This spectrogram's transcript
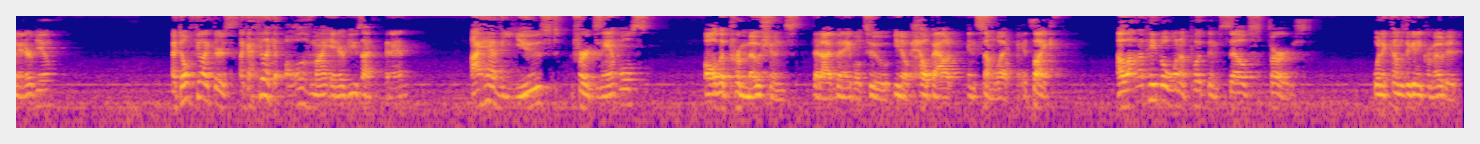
an interview, I don't feel like there's, like, I feel like all of my interviews I've been in, I have used for examples all the promotions that I've been able to, you know, help out in some way. It's like a lot of people want to put themselves first when it comes to getting promoted,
